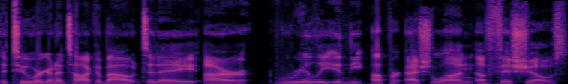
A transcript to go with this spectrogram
The two we're going to talk about today are really in the upper echelon of Phish shows.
